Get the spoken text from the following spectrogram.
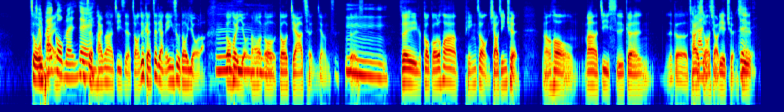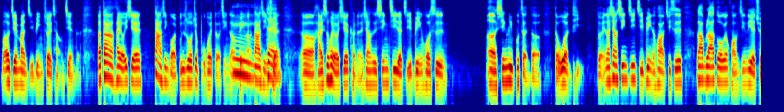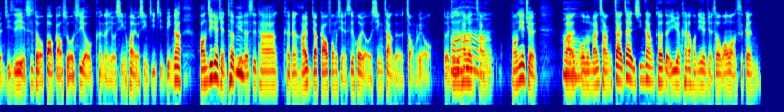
做一排狗们，对，一整排马尔济斯的装，就可能这两个因素都有了，嗯、都会有，然后都都加成这样子。对，嗯、所以狗狗的话，品种小型犬，然后马尔济斯跟那个查理斯王小猎犬是二尖瓣疾病最常见的。那当然还有一些大型狗，也不是说就不会得心脏病啊。嗯、大型犬呃还是会有一些可能像是心肌的疾病，或是呃心律不整的的问题。对，那像心肌疾病的话，其实拉布拉多跟黄金猎犬其实也是都有报告说是有可能有心患有心肌疾病。那黄金猎犬特别的是，它可能还会比较高风险，是会有心脏的肿瘤。对，就是他们常黄金猎犬蛮我们蛮常在在心脏科的医院看到黄金猎犬的时候，往往是跟。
